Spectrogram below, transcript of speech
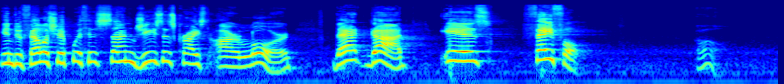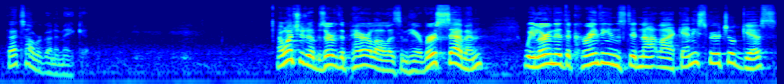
into fellowship with his Son, Jesus Christ our Lord, that God is faithful. That's how we're going to make it. I want you to observe the parallelism here. Verse 7, we learn that the Corinthians did not lack any spiritual gifts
